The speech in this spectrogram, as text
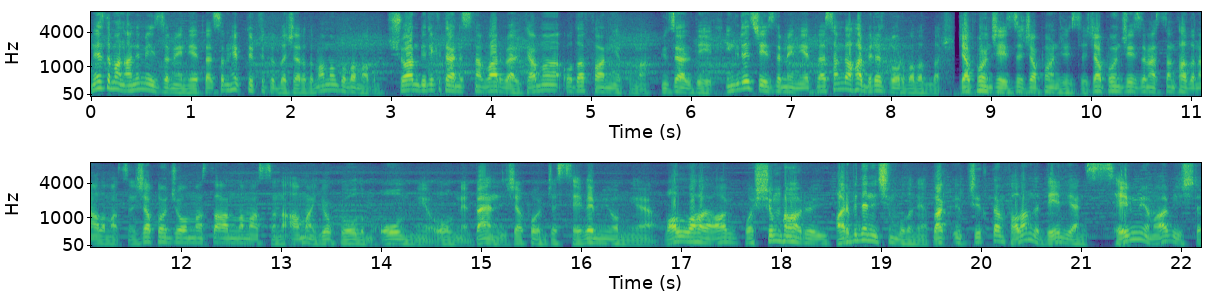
Ne zaman anime izlemeye niyetlensem hep Türkçe dublaj aradım ama bulamadım. Şu an bir iki tanesine var belki ama o da fan yapımı. Güzel değil. İngilizce izlemeye niyetlensem de habire zorbaladılar. Japonca izle, Japonca izle. Japonca izlemezsen tadını alamazsın. Japonca olmazsa anlamazsın ama yok oğlum olmuyor olmuyor. Ben Japonca sevemiyorum ya. Vallahi abi başım ağrıyor. Harbiden içim bulanıyor. Bak ırkçılıktan falan da değil yani. Sevmiyorum abi işte.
